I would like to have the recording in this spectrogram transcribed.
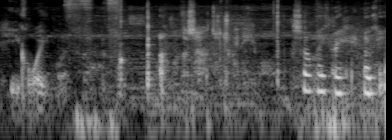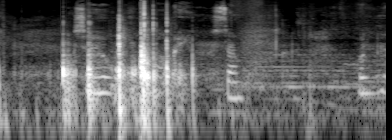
he wait. So like I okay. So okay, so when we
